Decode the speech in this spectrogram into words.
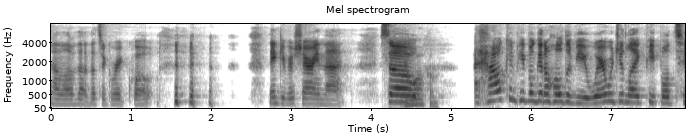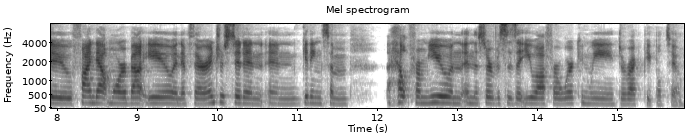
I love that. That's a great quote. Thank you for sharing that. So, You're welcome. How can people get a hold of you? Where would you like people to find out more about you? And if they're interested in, in getting some help from you and, and the services that you offer, where can we direct people to?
